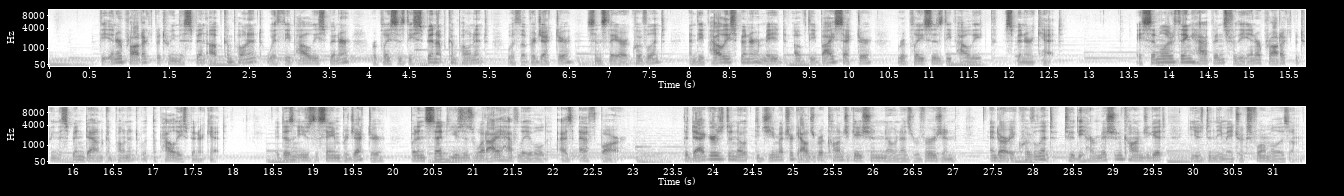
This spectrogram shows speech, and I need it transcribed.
The inner product between the spin-up component with the Pauli spinor replaces the spin-up component with the projector, since they are equivalent, and the Pauli spinor made of the bisector replaces the Pauli spinor ket. A similar thing happens for the inner product between the spin-down component with the Pauli spinor ket. It doesn't use the same projector, but instead uses what I have labeled as f bar. The daggers denote the geometric algebra conjugation known as reversion, and are equivalent to the Hermitian conjugate used in the matrix formalism.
